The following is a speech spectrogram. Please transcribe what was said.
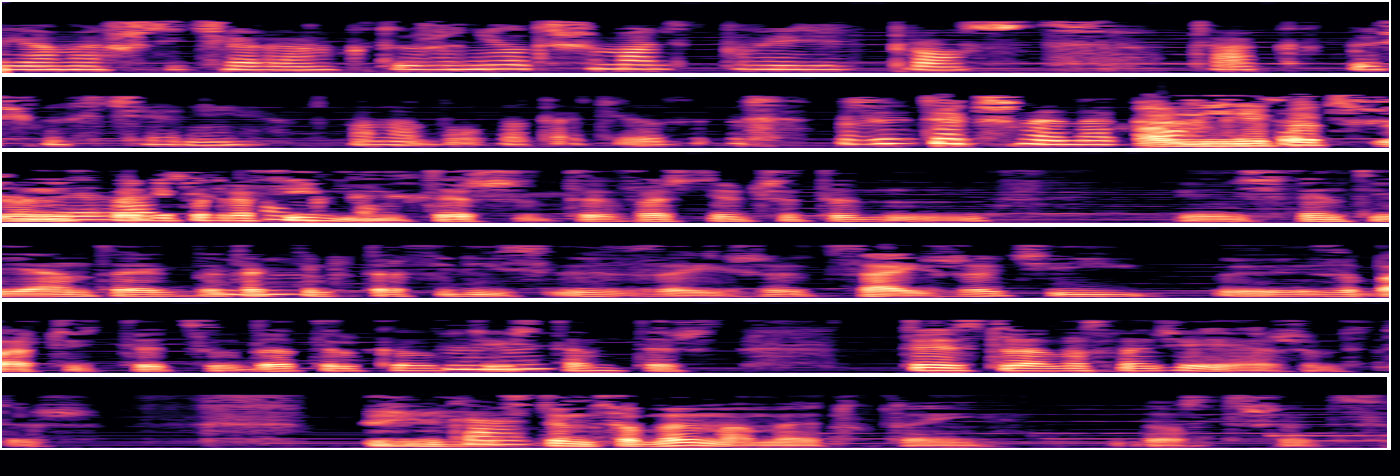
Jana Chrzciciela, którzy nie otrzymali odpowiedzi wprost, tak byśmy chcieli od Pana Boga, takie wytyczne na każdy Oni, nie, pot, oni nie potrafili punktach. też, to właśnie czy ten święty Jan, to jakby tak Mhm. nie potrafili zajrzeć, zajrzeć i y, zobaczyć te cuda, tylko Mhm. gdzieś tam też, to jest dla nas nadzieja, żeby też Tak. w tym, co my mamy tutaj dostrzec.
